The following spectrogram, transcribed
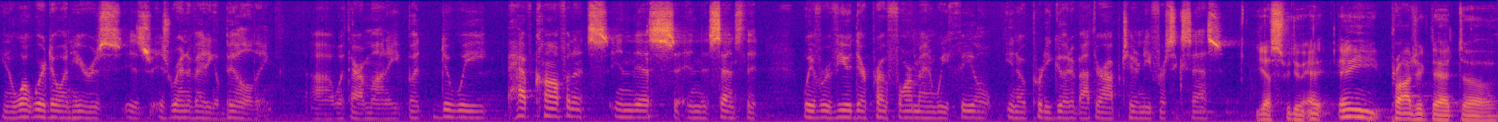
you know, what we're doing here is, is is renovating a building uh, with our money, but do we have confidence in this, in the sense that we've reviewed their pro forma and we feel, you know, pretty good about their opportunity for success? Yes, we do. Any project that, uh,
